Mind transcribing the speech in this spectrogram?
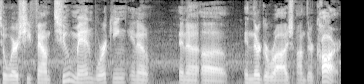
to where she found two men working in a in a uh, in their garage on their car.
